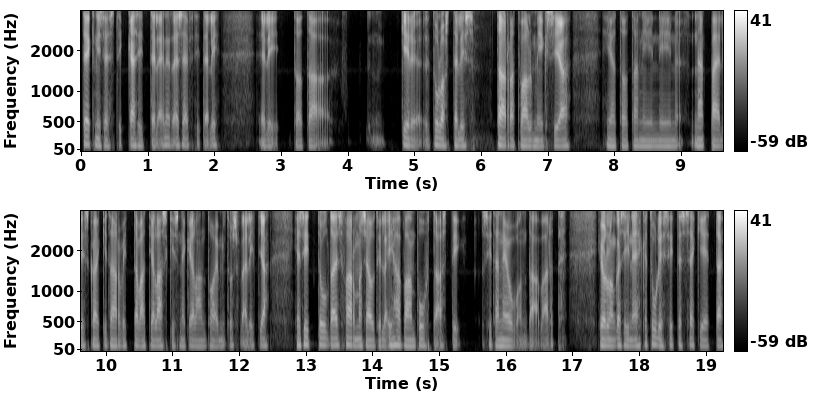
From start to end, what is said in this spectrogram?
teknisesti käsittelee ne reseptit, eli, eli tota, kir- tulostelisi tarrat valmiiksi ja ja tota, niin, niin, näppäilisi kaikki tarvittavat ja laskisi ne Kelan toimitusvälit. Ja, ja sitten tultaisiin farmaseutille ihan vaan puhtaasti sitä neuvontaa varten, jolloin siinä ehkä tulisi sitten sekin, että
